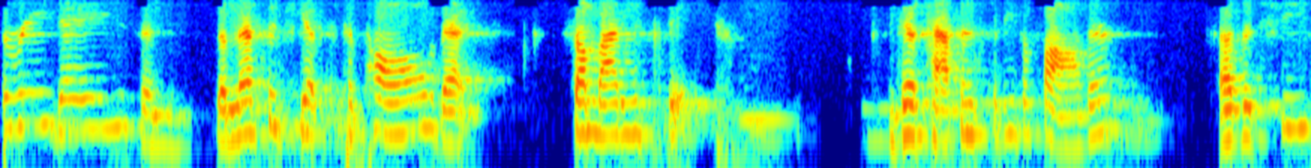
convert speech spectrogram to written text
three days, and the message gets to Paul that somebody is sick. It just happens to be the father of the chief,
